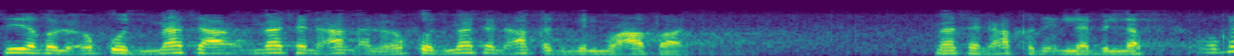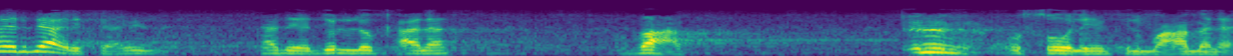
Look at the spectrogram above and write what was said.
صيغ العقود ما ما تنعقد العقود ما تنعقد بالمعاطاة. ما تنعقد إلا باللفظ وغير ذلك. يعني هذا يدلك على ضعف أصولهم في المعاملات.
